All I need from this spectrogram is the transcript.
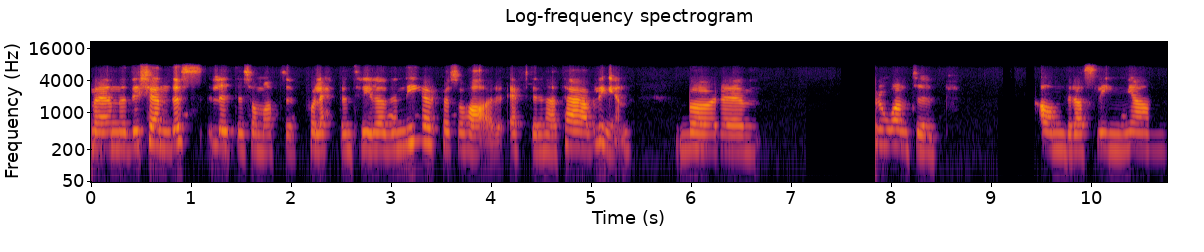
Men det kändes lite som att poletten trillade ner för så här efter den här tävlingen. Mm. För eh, från typ andra slingan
